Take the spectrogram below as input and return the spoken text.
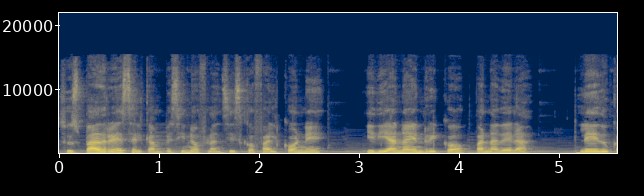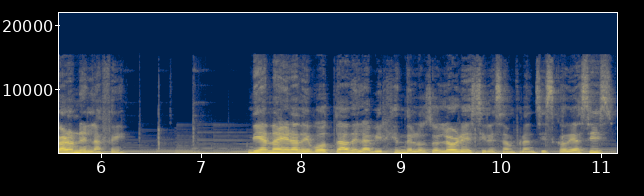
Sus padres, el campesino Francisco Falcone y Diana Enrico, panadera, le educaron en la fe. Diana era devota de la Virgen de los Dolores y de San Francisco de Asís,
